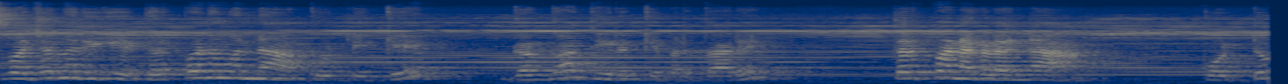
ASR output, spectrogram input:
ಸ್ವಜನರಿಗೆ ತರ್ಪಣವನ್ನು ಕೊಡಲಿಕ್ಕೆ ಗಂಗಾ ತೀರಕ್ಕೆ ಬರ್ತಾರೆ. ತರ್ಪಣಗಳನ್ನು ಕೊಟ್ಟು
